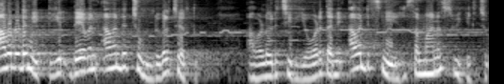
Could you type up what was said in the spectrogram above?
അവളുടെ നെറ്റിയിൽ ദേവൻ അവന്റെ ചുണ്ടുകൾ ചേർത്തു. അവൾ ഒരു ചിരിയോടെ തന്നെ അവന്റെ സ്നേഹസമ്മാനം സ്വീകരിച്ചു.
